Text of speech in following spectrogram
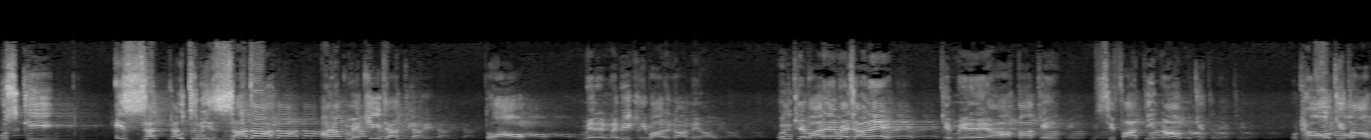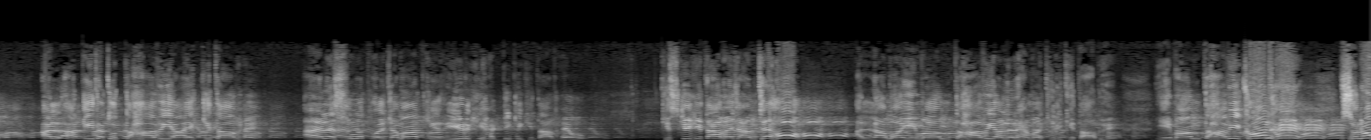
उसकी इज़्ज़त उतनी ज़्यादा अरब में की जाती है। तो आओ, मेरे नबी की बारगाह में आओ। उनके बारे में जाने कि मेरे आका के सिफाती नाम कितने थे। उठाओ किताब। अल अकीदत तहाविया एक किताब है। अहले सुन्नत वल जमात की रीढ़ की हड्डी की किताब है वो। किसकी किताब है जानते हो? अल्लामा इमाम तहावी रहमा की किताब है। ये इमाम तहावी कौन है? सुनो,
